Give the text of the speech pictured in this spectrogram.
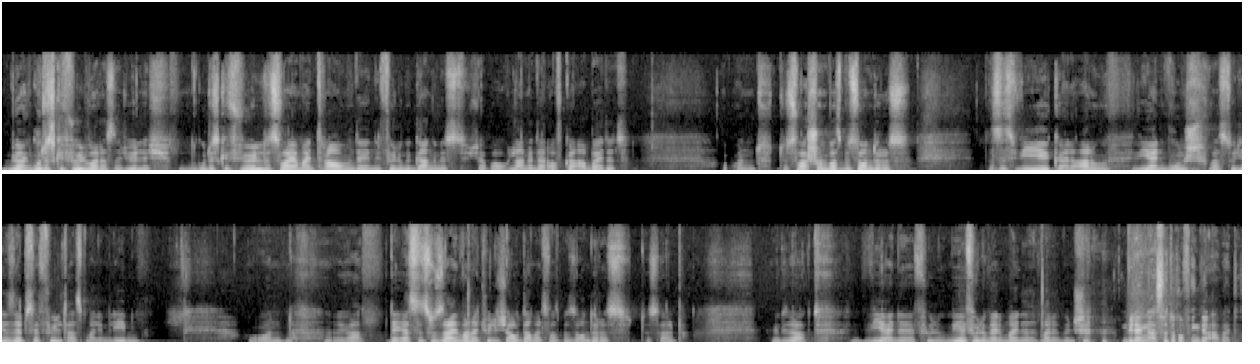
Ja, ein gutes Gefühl war das natürlich. Ein gutes Gefühl, das war ja mein Traum, der in Erfüllung gegangen ist. Ich habe auch lange darauf gearbeitet und das war schon was Besonderes. Das ist wie, keine Ahnung, wie ein Wunsch, was du dir selbst erfüllt hast mal im Leben. Und ja, der Erste zu sein war natürlich auch damals was Besonderes. Deshalb, wie gesagt, wie eine Erfüllung, wie Erfüllung meiner, meiner Wünsche. Und wie lange hast du darauf hingearbeitet?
